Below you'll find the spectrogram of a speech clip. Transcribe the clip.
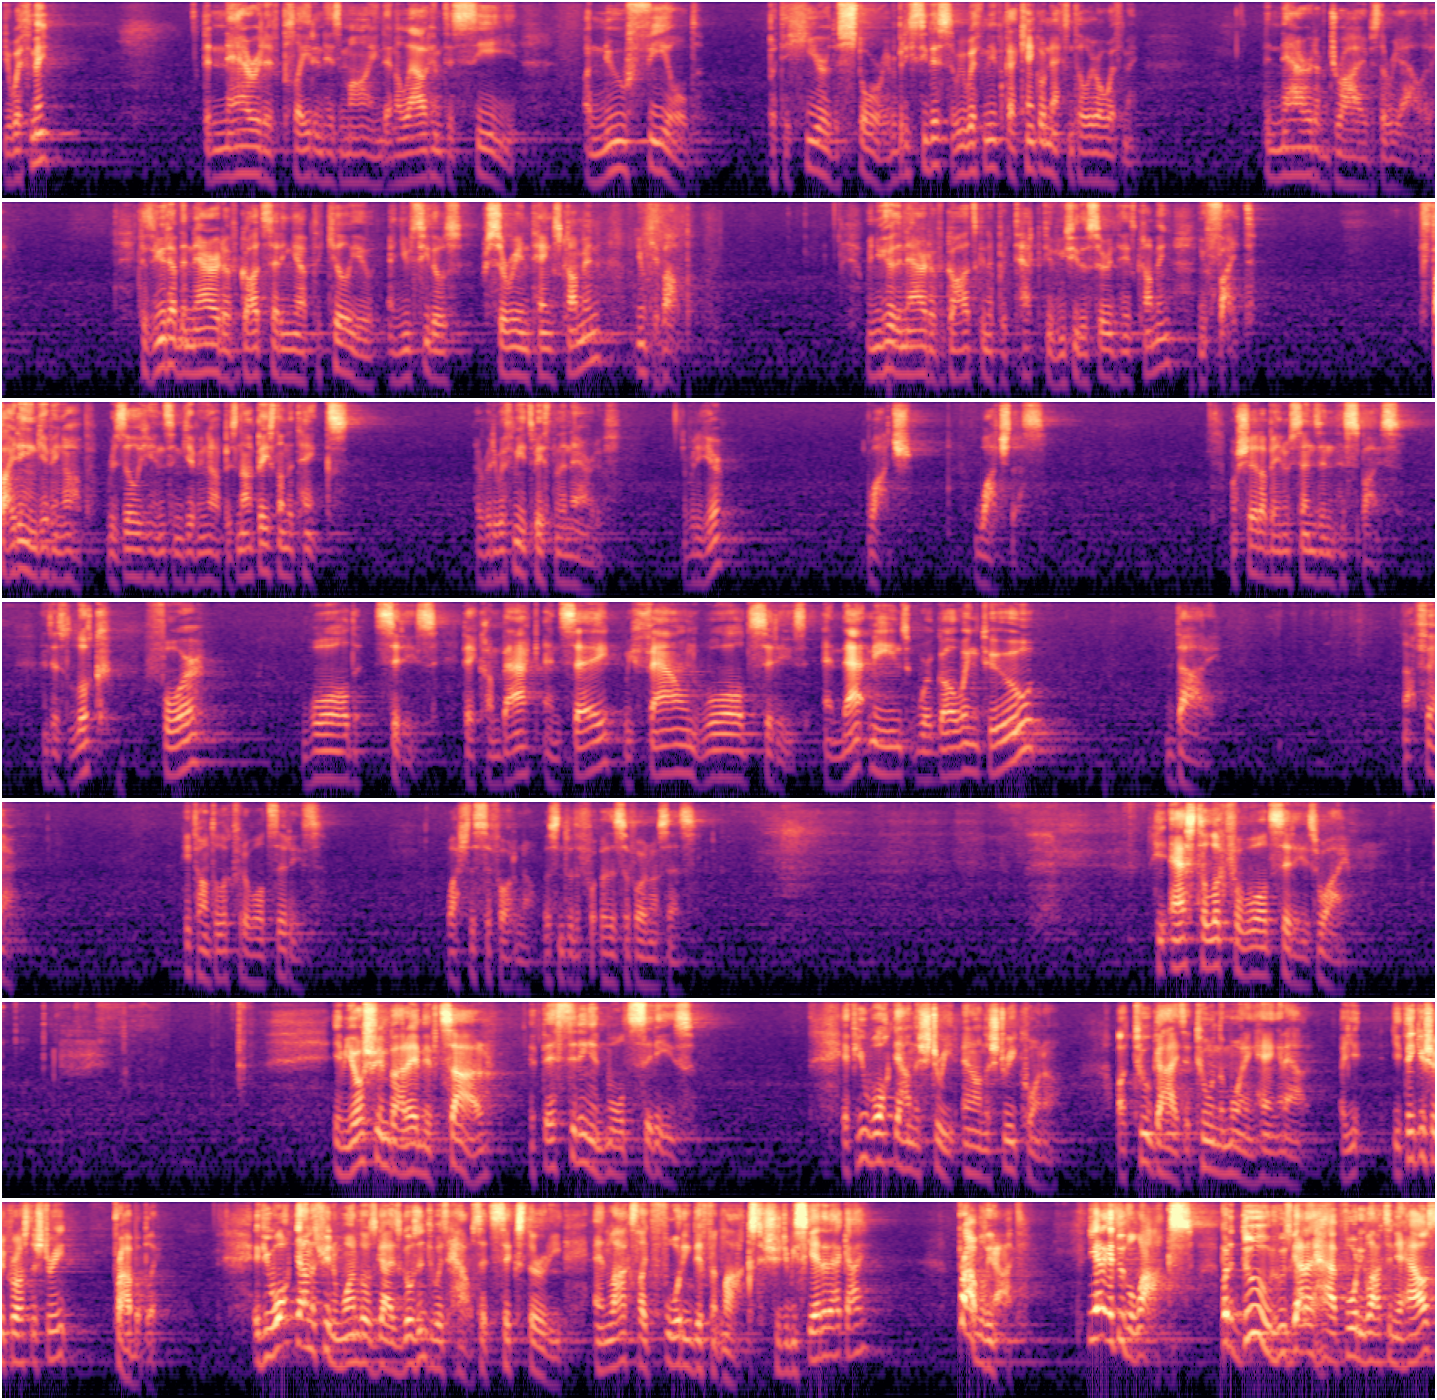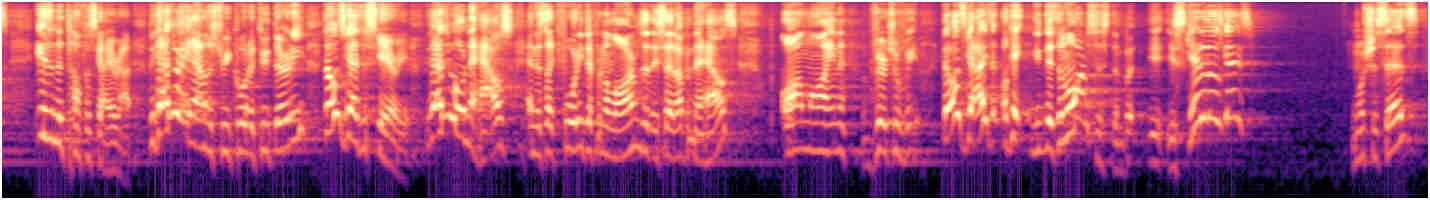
You with me? The narrative played in his mind and allowed him to see a new field but to hear the story. Everybody see this? Are we with me? I can't go next until you're all with me. The narrative drives the reality. Because you'd have the narrative God setting you up to kill you and you see those Syrian tanks coming, you give up. When you hear the narrative God's going to protect you, you see the Syrian tanks coming, you fight. Fighting and giving up, resilience and giving up is not based on the tanks. Everybody with me? It's based on the narrative. Everybody here? Watch. Watch this. Moshe Rabbeinu sends in his spies and says, Look for walled cities. They come back and say, We found walled cities. And that means we're going to die. Not fair. He told them to look for the walled cities. Watch the Seforno. Listen to what the Seforno says. He asked to look for walled cities. Why? Im Yoshvim Bare Mivtsar, if they're sitting in walled cities, if you walk down the street and on the street corner are two guys at two in the morning hanging out, you, you think you should cross the street? Probably. If you walk down the street and one of those guys goes into his house at 6:30 and locks like 40 different locks, should you be scared of that guy? Probably not. You gotta get through the locks. But a dude who's got to have 40 locks in your house isn't the toughest guy around. The guys who hang out on the street corner at 2.30, those guys are scary. The guys who go in the house and there's like 40 different alarms that they set up in the house, online, virtual, those guys, okay, there's an alarm system, but you're scared of those guys? Moshe says,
